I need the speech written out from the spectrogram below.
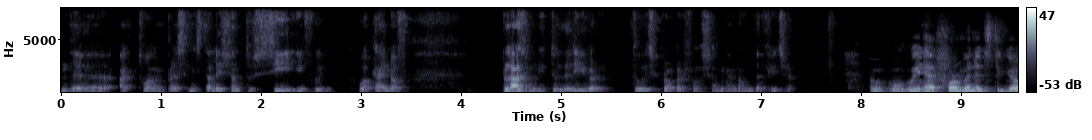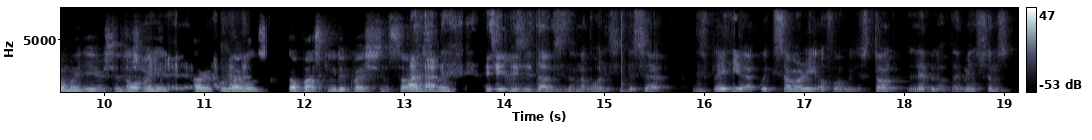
the actual and present installation to see if we what kind of plans we need to deliver to its proper functionment on the future. We have four minutes to go, my dear. So just oh, when sorry for I will stop asking the questions. Sorry, this, is, this is done. This is done. Worries. Just uh, display here a quick summary of what we just talked, level of dimensions,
